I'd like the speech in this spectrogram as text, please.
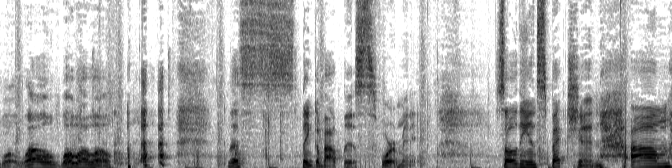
whoa, whoa, whoa, whoa, whoa, whoa. Let's think about this for a minute. So the inspection, um,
